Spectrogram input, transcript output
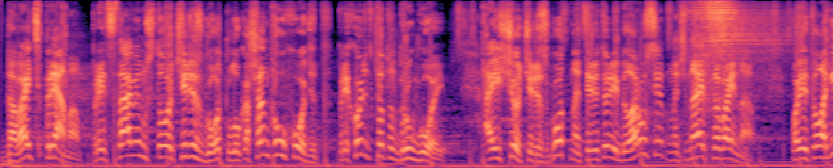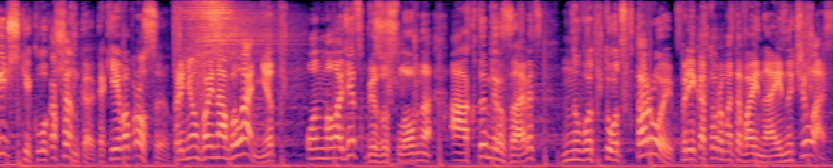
Давайте прямо. Представим, что через год Лукашенко уходит, приходит кто-то другой. А еще через год на территории Беларуси начинается война. Политологически к Лукашенко какие вопросы? При нем война была? Нет. Он молодец? Безусловно. А кто мерзавец? Ну вот тот второй, при котором эта война и началась.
